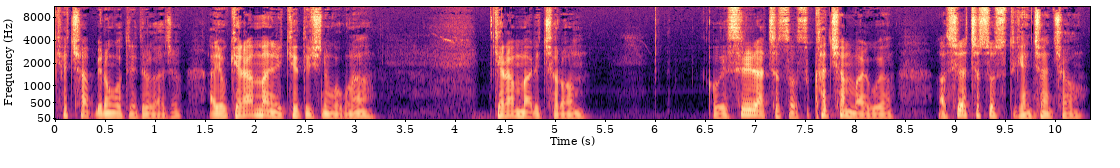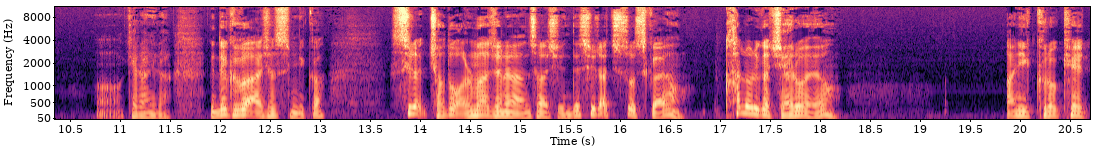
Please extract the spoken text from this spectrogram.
케찹 이런 것들이 들어가죠. 아, 요 계란만 이렇게 드시는 거구나. 계란말이처럼 거기 스리라차 소스 카찹 말고요. 아, 스리라차 소스도 괜찮죠. 어, 계란이랑. 근데 그거 아셨습니까? 스리, 저도 얼마 전에 안 사시는데 스리라차 소스가요. 칼로리가 제로예요. 아니 그렇게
